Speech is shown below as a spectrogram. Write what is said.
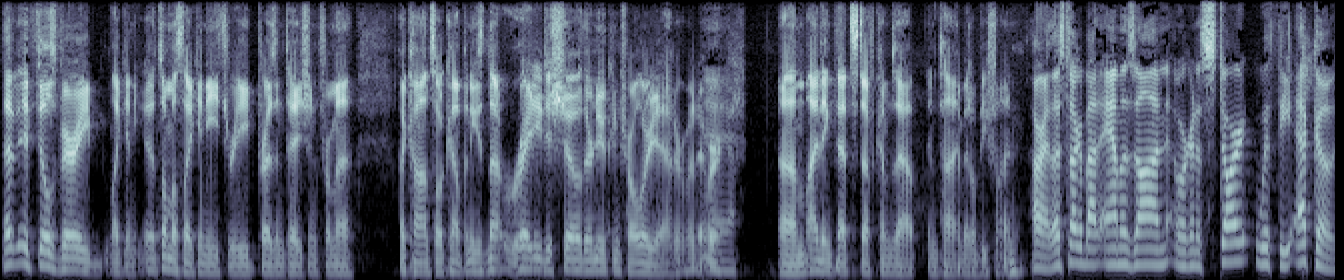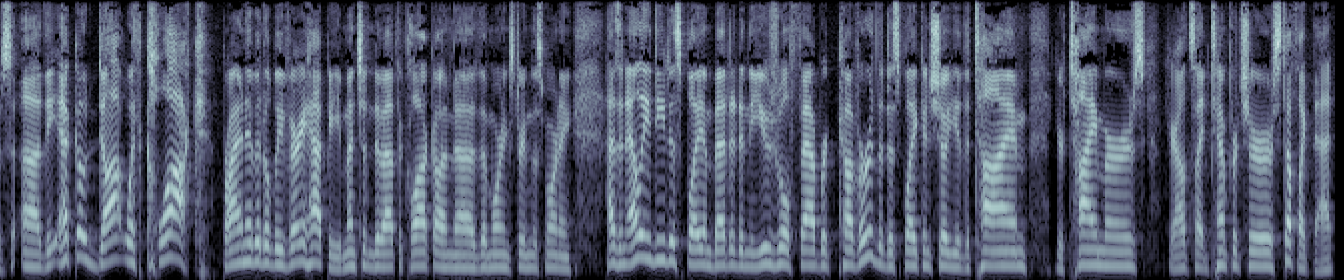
That it feels very like an. It's almost like an E3 presentation from a a console company. Is not ready to show their new controller yet or whatever. Yeah, yeah. Um, I think that stuff comes out in time. It'll be fine. All right, let's talk about Amazon. We're going to start with the Echoes. Uh, the Echo Dot with clock. Brian Ibbott will be very happy. He mentioned about the clock on uh, the morning stream this morning. Has an LED display embedded in the usual fabric cover. The display can show you the time, your timers, your outside temperature, stuff like that.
